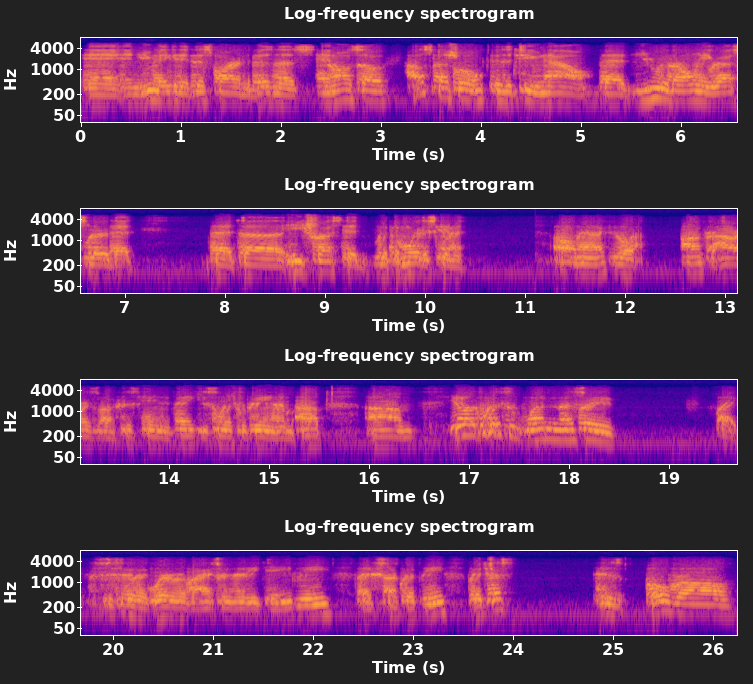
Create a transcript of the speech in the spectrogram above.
in, in you making it this far in the business? And also, how special is it to you now that you were the only wrestler that that uh, he trusted with the Mortis gimmick? Oh man, I could go on for hours about Chris Kanyon. Thank you so much for bringing him up. Um, you know, there wasn't one necessarily like specific word of advice or that he gave me that stuck with me, but just his overall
